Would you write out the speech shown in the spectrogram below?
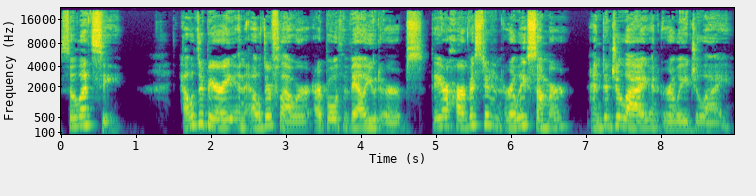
So let's see. Elderberry and elderflower are both valued herbs. They are harvested in early summer, end of July, and early July.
